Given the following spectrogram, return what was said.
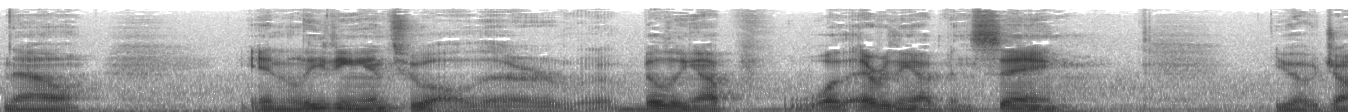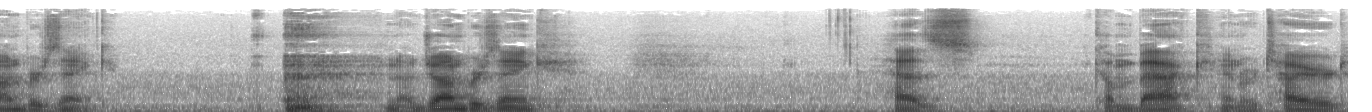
Now, in leading into all the building up what everything I've been saying, you have John Brzenk. now, John Brzenk has come back and retired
